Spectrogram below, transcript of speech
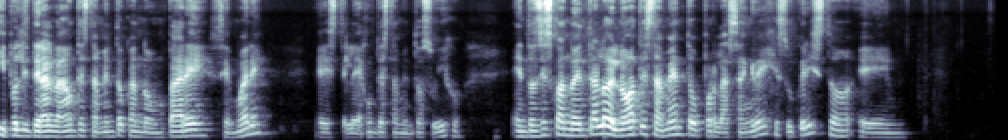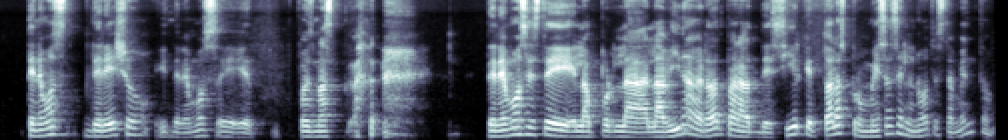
Y pues literal, va un testamento cuando un padre se muere, este, le deja un testamento a su hijo. Entonces, cuando entra lo del Nuevo Testamento por la sangre de Jesucristo, eh, tenemos derecho y tenemos, eh, pues más, tenemos este, la, por la, la, vida, ¿verdad? Para decir que todas las promesas en el Nuevo Testamento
